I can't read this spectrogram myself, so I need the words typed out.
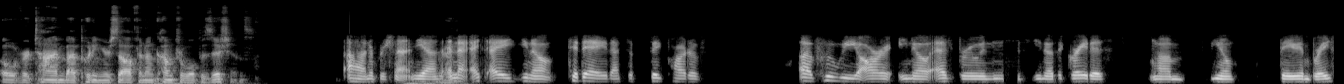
over time by putting yourself in uncomfortable positions. A hundred percent, yeah. Right. And I, I, you know, today that's a big part of of who we are. You know, as Bruins, you know, the greatest. Um, you know, they embrace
